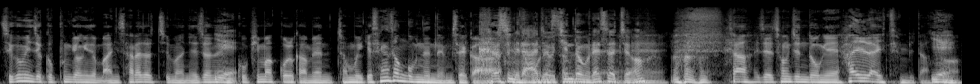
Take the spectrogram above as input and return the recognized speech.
지금 이제 그 풍경이 좀 많이 사라졌지만 예전에 예. 그 피막골 가면 전부 이게 생선 굽는 냄새가 그렇습니다. 아주 진동을. 했었죠. 네. 자 이제 청진동의 하이라이트입니다. 예. 어,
